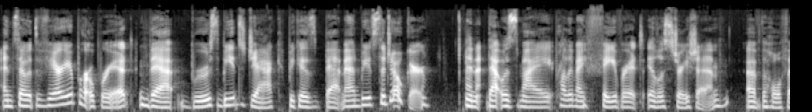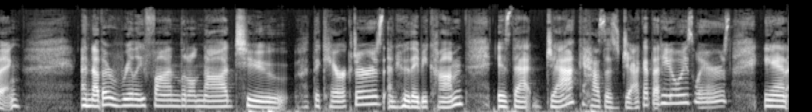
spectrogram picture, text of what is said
And so it's very appropriate that Bruce beats Jack because Batman beats the Joker. And that was my probably my favorite illustration of the whole thing. Another really fun little nod to the characters and who they become is that Jack has this jacket that he always wears, and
